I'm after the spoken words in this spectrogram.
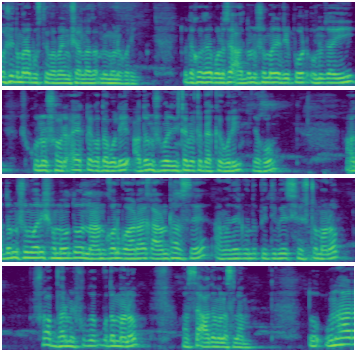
অবশ্যই তোমরা বুঝতে পারবে ইনশাল্লাহ আমি মনে করি। তো দেখো, এখানে বলেছে আদমশুমারির রিপোর্ট অনুযায়ী কোনো শহরে একটা কথা বলি আদমশুমারি জিনিসটা আমি একটা ব্যাখ্যা করি, দেখো। আদমশুমারি সম্ভবত নামকরণ করার কারণটা হচ্ছে আমাদের কিন্তু পৃথিবীর শ্রেষ্ঠ মানব, সব ধর্মের প্রথম মানব হচ্ছে আদম আলাহিসাম তো ওনার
